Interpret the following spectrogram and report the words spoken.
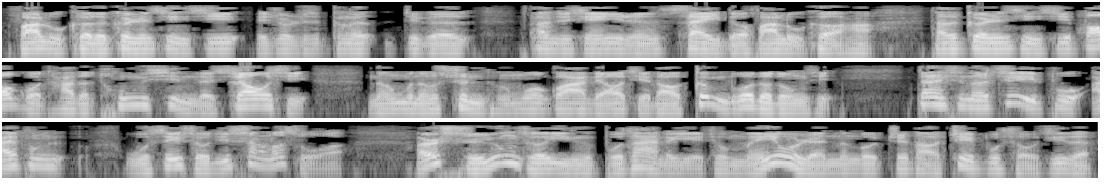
法鲁克的个人信息，也就是跟这个犯罪嫌疑人赛义德法鲁克哈，他的个人信息，包括他的通信的消息，能不能顺藤摸瓜了解到更多的东西。但是呢，这部 iPhone 5C 手机上了锁，而使用者已经不在了，也就没有人能够知道这部手机的。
